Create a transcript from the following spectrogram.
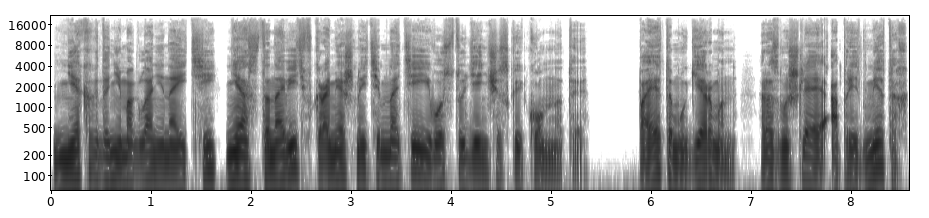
некогда не могла ни найти, ни остановить в кромешной темноте его студенческой комнаты. Поэтому Герман, размышляя о предметах,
